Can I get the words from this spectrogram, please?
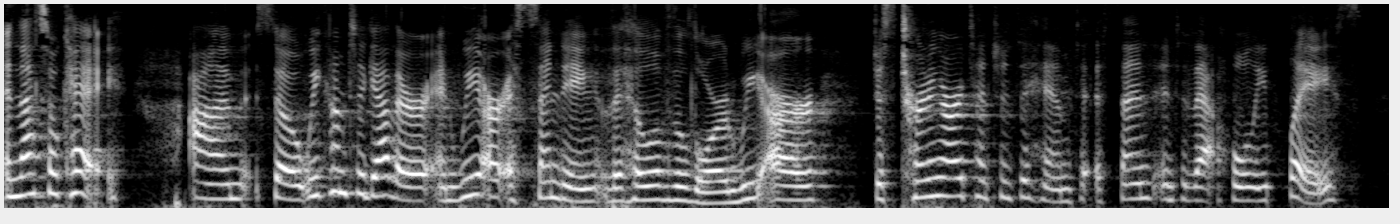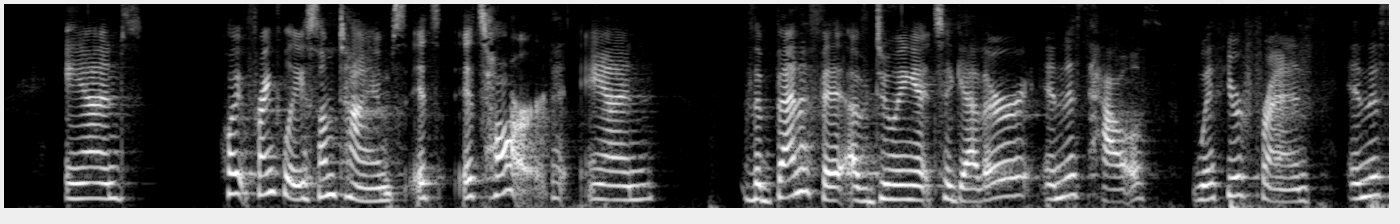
and that's okay. Um, so we come together and we are ascending the hill of the Lord. We are just turning our attention to Him to ascend into that holy place. And quite frankly, sometimes it's, it's hard. And the benefit of doing it together in this house with your friends in this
